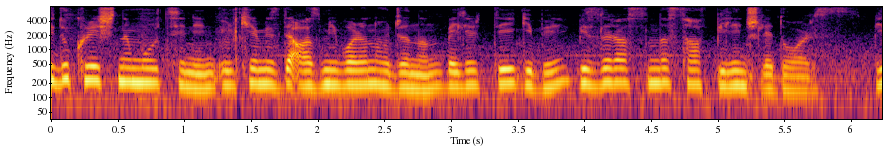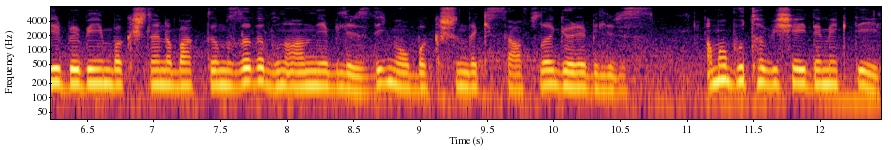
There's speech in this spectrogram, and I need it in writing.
Ciddu Krishnamurti'nin, ülkemizde Azmi Varan Hoca'nın belirttiği gibi bizler aslında saf bilinçle doğarız. Bir bebeğin bakışlarına baktığımızda da bunu anlayabiliriz değil mi? O bakışındaki saflığı görebiliriz. Ama bu tabii şey demek değil.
